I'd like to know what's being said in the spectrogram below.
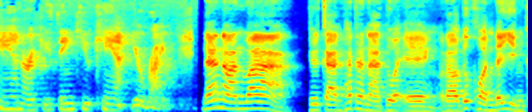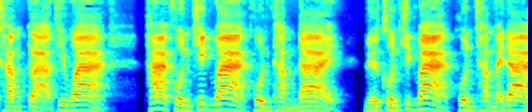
can or if you think you can't, you're right. แน่นอนว่าคือการพัฒนาตัวเอง เราทุกคนได้ยินคำกล่าวที่ว่า ถ้าคุณคิดว่าคุณทำได้ หรือคุณคิดว่าคุณทำไม่ได้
